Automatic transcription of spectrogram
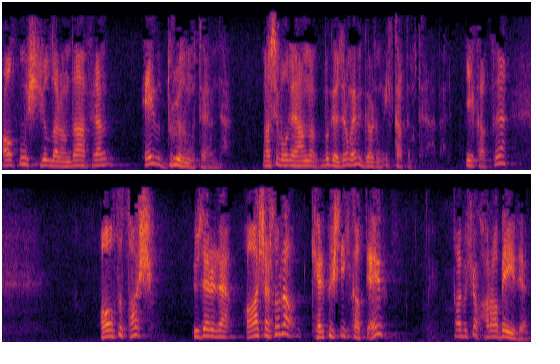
60 yıllarında filan ev duruyordu muhtemelenler. Nasip oldu elhamdülillah. Bu gözlerim evi gördüm. İlk kalktı böyle. İlk kalktı. Altı taş üzerine ağaç arasında kerpiçli iki katlı ev. Tabi çok harabeydi.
